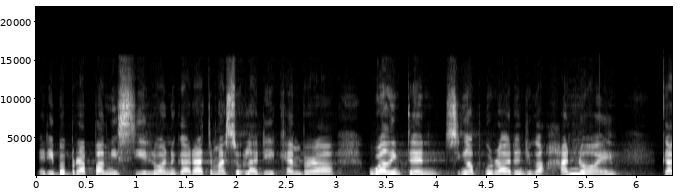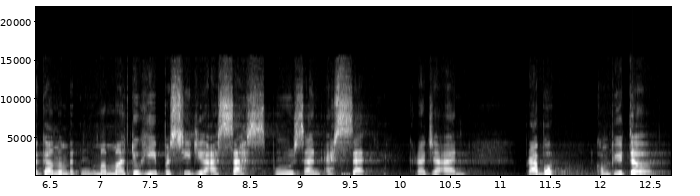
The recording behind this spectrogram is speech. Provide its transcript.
Jadi beberapa misi luar negara termasuklah di Canberra, Wellington, Singapura dan juga Hanoi gagal mematuhi persedia asas pengurusan aset kerajaan. Perabot komputer,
